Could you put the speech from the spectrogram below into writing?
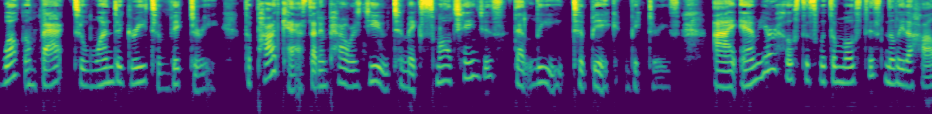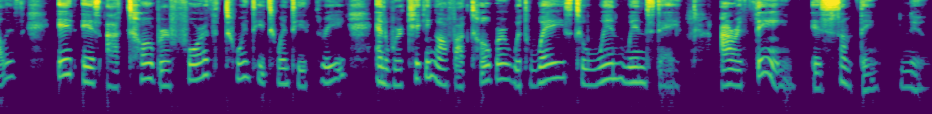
Welcome back to One Degree to Victory, the podcast that empowers you to make small changes that lead to big victories. I am your hostess with the mostest, Nalita Hollis. It is October 4th, 2023, and we're kicking off October with Ways to Win Wednesday. Our theme is something new.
